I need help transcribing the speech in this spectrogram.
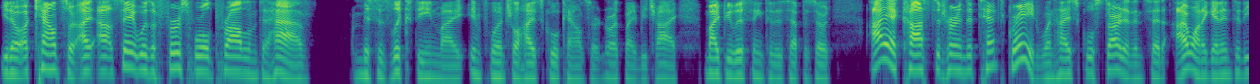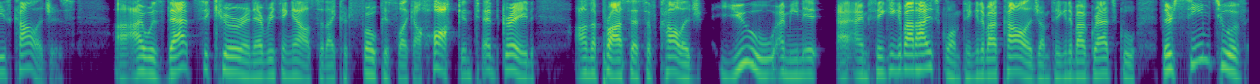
You know, a counselor, I, I'll say it was a first world problem to have. Mrs. Lickstein, my influential high school counselor at North Miami Beach High, might be listening to this episode. I accosted her in the 10th grade when high school started and said, I want to get into these colleges. Uh, I was that secure in everything else that I could focus like a hawk in 10th grade on the process of college. You, I mean, it, I, am thinking about high school. I'm thinking about college. I'm thinking about grad school. There seemed to have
